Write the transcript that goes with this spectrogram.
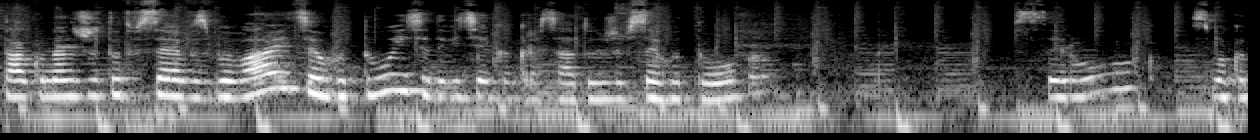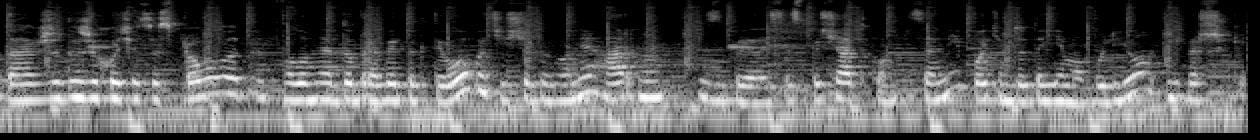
Так, у нас вже тут все взбивається, готується. Дивіться, яка краса, тут вже все готово. Сирок. Смакота, я вже дуже хочу це спробувати. Головне добре випекти овочі, щоб вони гарно збилися. Спочатку самі, потім додаємо бульйон і вершки.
